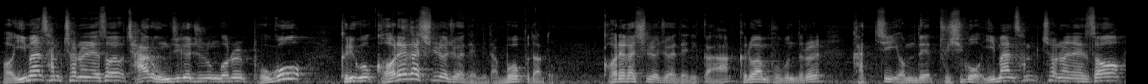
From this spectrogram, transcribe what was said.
어, 2만 3천 원에서 잘 움직여 주는 거를 보고 그리고 거래가 실려줘야 됩니다. 무엇보다도. 거래가 실려줘야 되니까 그러한 부분들을 같이 염두에 두시고 2만 3천 원에서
